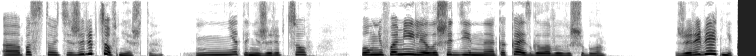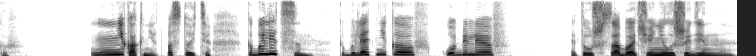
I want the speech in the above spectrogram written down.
А, постойте, Жеребцов нечто. Нет, и не Жеребцов. Помню, фамилия лошадиная, какая из головы вышибла?» Жеребятников? Никак нет, постойте. Кобылицын, Кобылятников, Кобелев. Это уж собачья, не лошадиная.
